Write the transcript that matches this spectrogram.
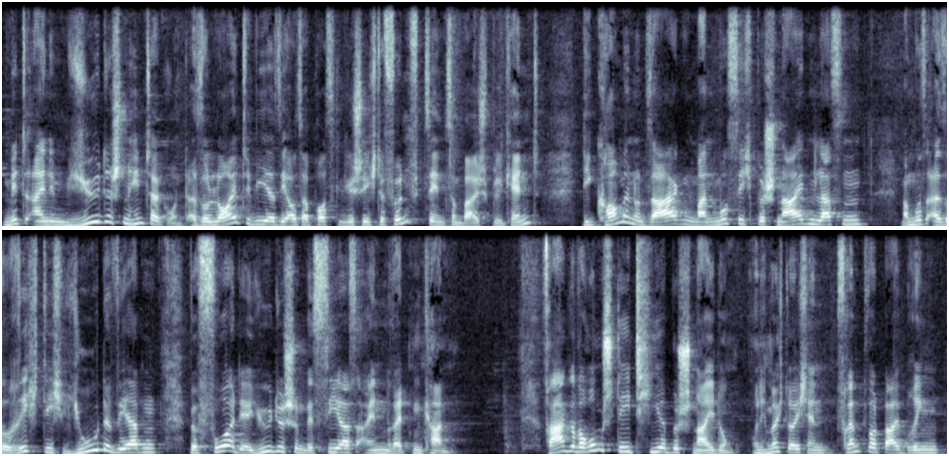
mit einem jüdischen Hintergrund, also Leute, wie ihr sie aus Apostelgeschichte 15 zum Beispiel kennt, die kommen und sagen, man muss sich beschneiden lassen, man muss also richtig Jude werden, bevor der jüdische Messias einen retten kann. Frage, warum steht hier Beschneidung? Und ich möchte euch ein Fremdwort beibringen,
